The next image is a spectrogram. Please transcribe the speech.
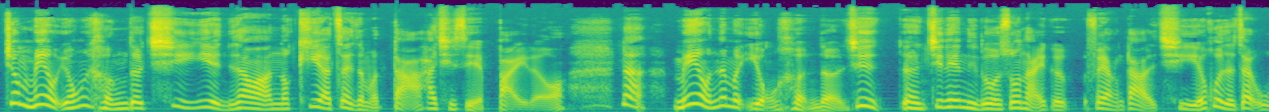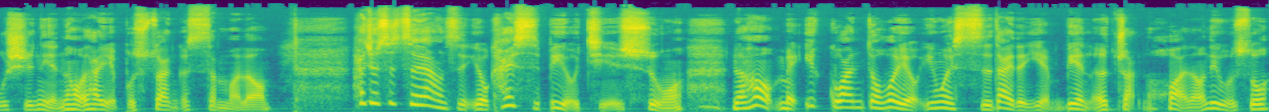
就没有永恒的企业，你知道吗？Nokia 再怎么大，它其实也败了哦。那没有那么永恒的，其实嗯，今天你如果说哪一个非常大的企业，或者在五十年后，它也不算个什么了。它就是这样子，有开始必有结束哦。然后每一关都会有因为时代的演变而转换哦。例如说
